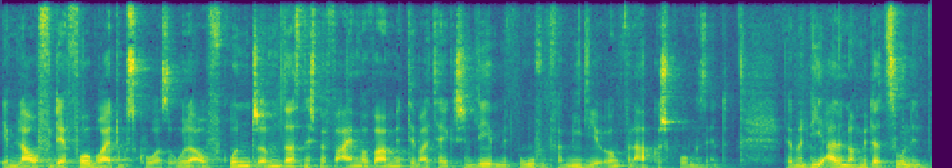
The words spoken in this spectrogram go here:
im Laufe der Vorbereitungskurse oder aufgrund, ähm, dass nicht mehr vereinbar war mit dem alltäglichen Leben, mit Beruf und Familie, irgendwann abgesprungen sind. Wenn man die alle noch mit dazu nimmt,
